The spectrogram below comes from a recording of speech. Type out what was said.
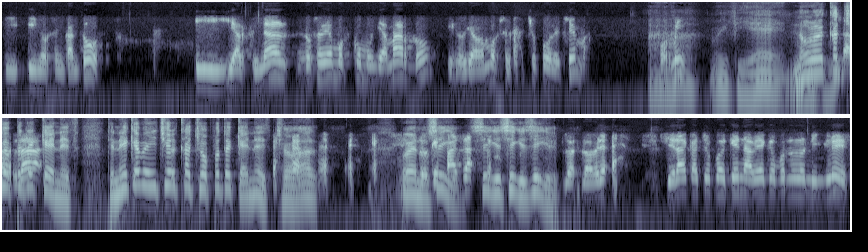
y, y nos encantó. Y, y al final no sabíamos cómo llamarlo y lo llamamos el cachopo de Chema. por mí. Ah, Muy bien. No el cachopo de Kenneth. Tenía que haber dicho el cachopo de Kenneth, chaval. Bueno, sigue, pasa- sigue, sigue, sigue. Lo- lo habría- si era cachopo de Ken había que ponerlo en inglés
